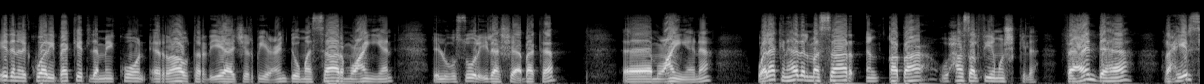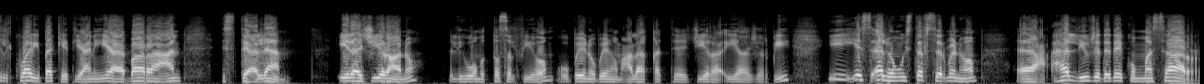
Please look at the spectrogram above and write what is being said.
اذا ال query packet لما يكون الراوتر ال EIGRP عنده مسار معين للوصول إلى شبكة آه معينة. ولكن هذا المسار انقطع وحصل فيه مشكلة. فعندها راح يرسل query packet يعني هي عبارة عن استعلام إلى جيرانه اللي هو متصل فيهم وبينه وبينهم علاقة جيرة EIGRP يسألهم ويستفسر منهم آه هل يوجد لديكم مسار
